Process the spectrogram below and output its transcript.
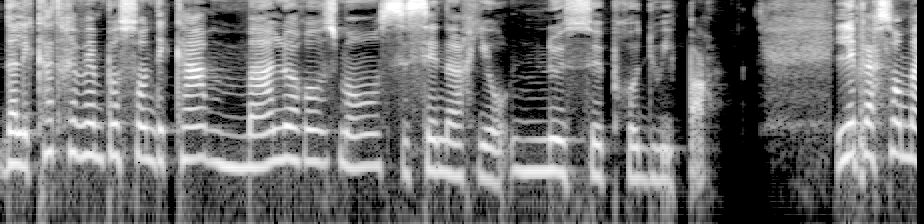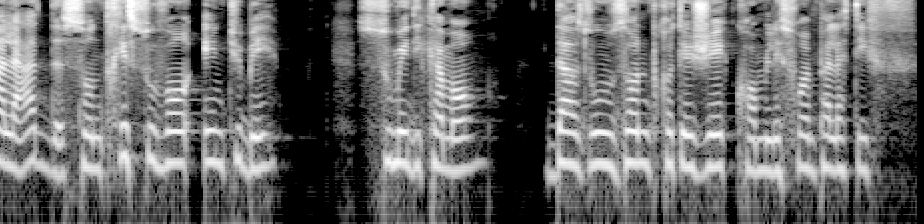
Dans les 80% des cas, malheureusement, ce scénario ne se produit pas. Les personnes malades sont très souvent intubées, sous médicaments, dans une zone protégée comme les soins palliatifs.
